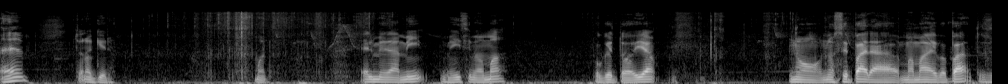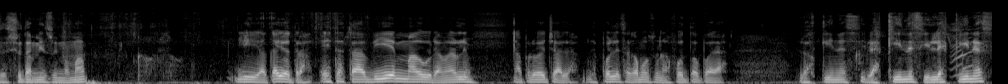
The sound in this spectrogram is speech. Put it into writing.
¿Eh? Yo no quiero. Bueno, él me da a mí, me dice mamá, porque todavía no, no separa mamá de papá, entonces yo también soy mamá. Y acá hay otra. Esta está bien madura, Merlin. Aprovechala. Después le sacamos una foto para los quines y las quines y les quines.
